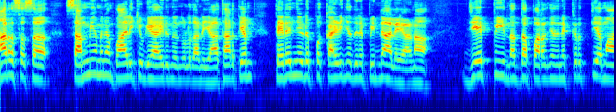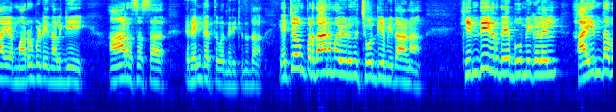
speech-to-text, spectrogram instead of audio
ആർ എസ് എസ് സംയമനം പാലിക്കുകയായിരുന്നു എന്നുള്ളതാണ് യാഥാർത്ഥ്യം. തെരഞ്ഞെടുപ്പ് കഴിഞ്ഞതിന് പിന്നാലെയാണ് ജെ പി നദ്ദ പറഞ്ഞതിന് കൃത്യമായ മറുപടി നൽകി ആർ എസ് എസ് രംഗത്ത് വന്നിരിക്കുന്നത്. ഏറ്റവും പ്രധാനമായൊരു ചോദ്യം ഇതാണ്. ഹിന്ദി ഹൃദയഭൂമികളിൽ ഹൈന്ദവ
